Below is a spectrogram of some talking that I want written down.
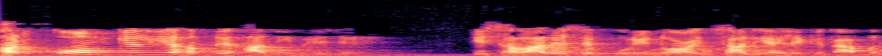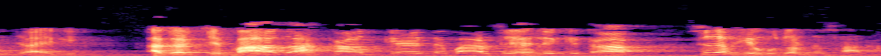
ہر قوم کے لیے ہم نے ہادی بھیجے اس حوالے سے پوری نو انسانی اہل کتاب بن جائے گی۔ اگرچہ بعض احکام کے اعتبار سے اہل کتاب صرف یہود اور نصارہ۔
